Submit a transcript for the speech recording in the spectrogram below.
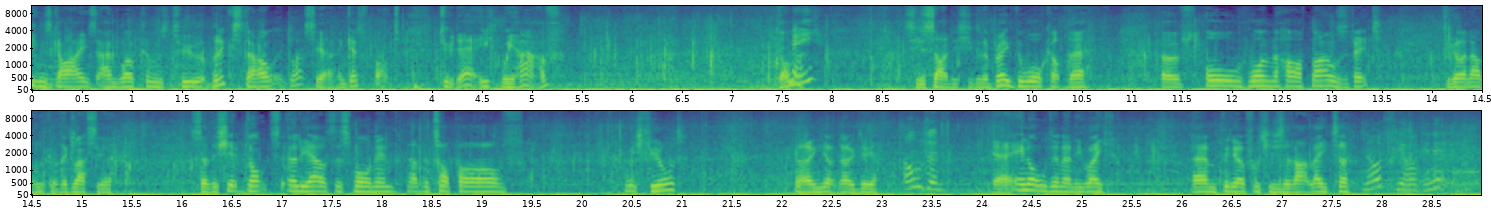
Greetings guys and welcomes to Briksdal Glacier and guess what? Today we have Donna. Me? She decided she's going to brave the walk up there of all one and a half miles of it to go and have a look at the glacier. So the ship docked early hours this morning at the top of which fjord? No, you don't know, do you? Olden. Yeah, in Olden anyway. Um, video footage of that later. Nordfjord, innit?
